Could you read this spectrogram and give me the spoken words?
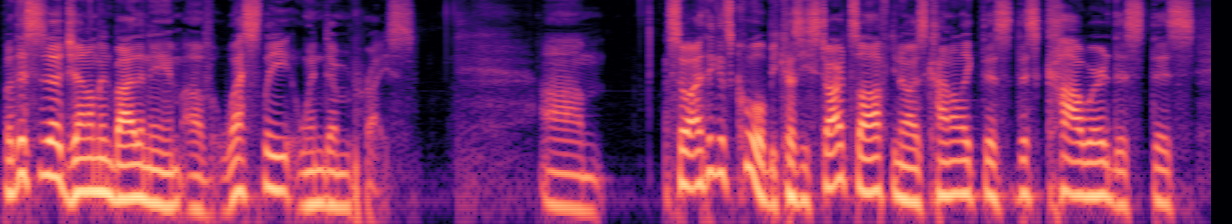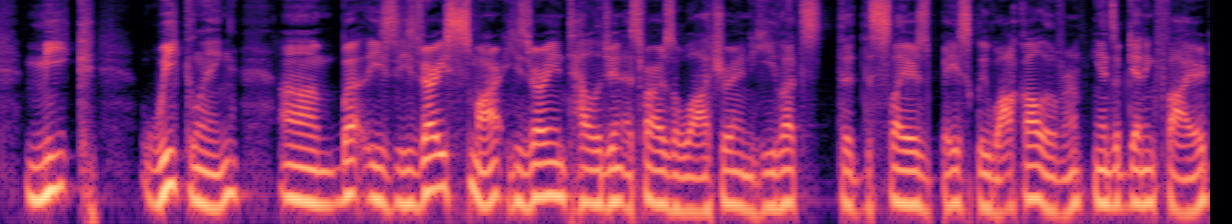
but this is a gentleman by the name of Wesley Wyndam-Pryce. Um, so I think it's cool because he starts off, you know, as kind of like this this coward, this this meek weakling, um, but he's he's very smart. He's very intelligent as far as a watcher, and he lets the the Slayers basically walk all over him. He ends up getting fired,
